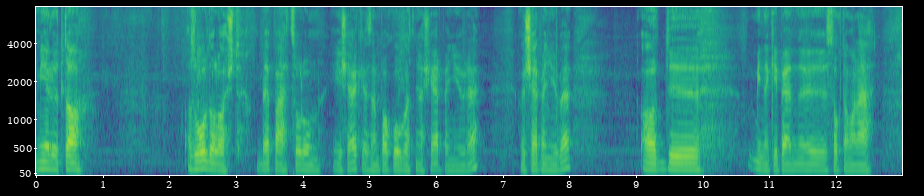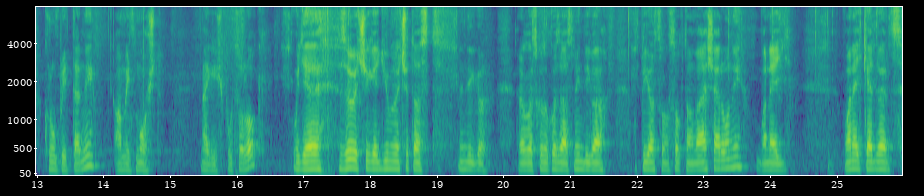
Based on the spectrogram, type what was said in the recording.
Mielőtt a, az oldalast bepácolom és elkezdem pakolgatni a serpenyőre, a serpenyőbe, ad mindenképpen szoktam alá krumplit tenni, amit most meg is pucolok. Ugye zöldséget, gyümölcsöt azt mindig ragaszkodok hozzá, azt mindig a, a piacon szoktam vásárolni. Van egy, van egy kedvenc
